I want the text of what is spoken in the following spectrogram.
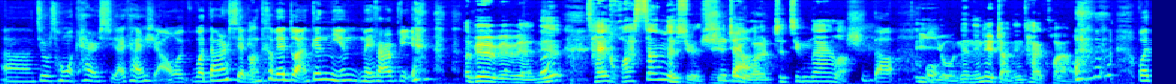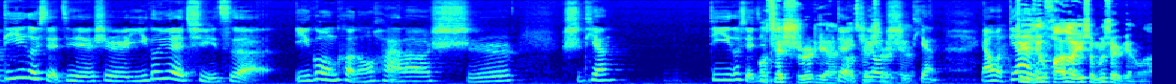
呃，就是从我开始学开始啊，我我当时雪龄特别短，跟您没法比。啊，别别别别，您才滑三个雪季，是的这我这惊呆了。是的，哎呦，那您这长进太快了。我第一个雪季是一个月去一次，一共可能滑了十十天。第一个雪季哦，才十天，对，哦、只有才十天，然后我第二就已经滑到一什么水平了？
